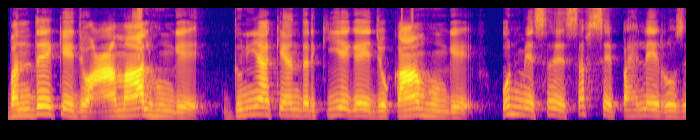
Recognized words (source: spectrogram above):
بندے کے جو اعمال ہوں گے، دنیا کے اندر کیے گئے جو کام ہوں گے، ان میں سے سب سے پہلے روز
